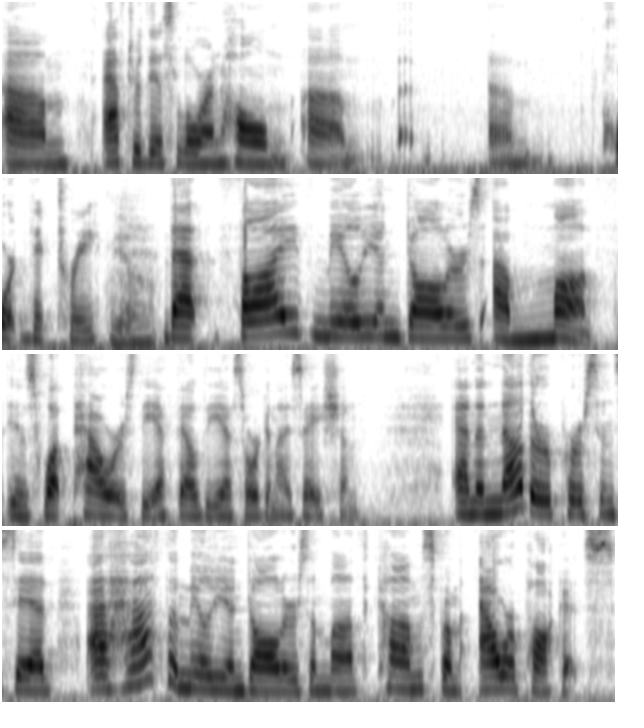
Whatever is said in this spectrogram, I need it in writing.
um, after this Lorin Holm um, um, court victory Yeah. that $5 million a month is what powers the FLDS organization. And another person said a half a million dollars a month comes from our pockets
